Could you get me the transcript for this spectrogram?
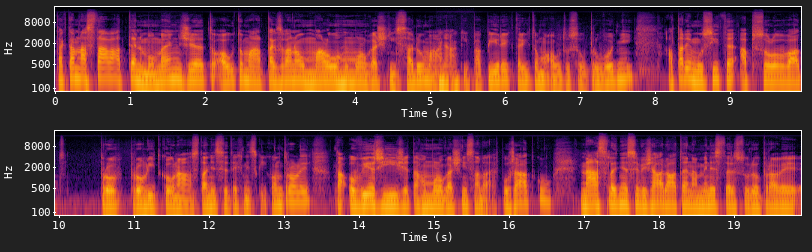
tak tam nastává ten moment, že to auto má takzvanou malou homologační sadu, má mhm. nějaký papíry, které k tomu autu jsou průvodní a tady musíte absolvovat pro, prohlídkou na stanici technické kontroly, ta ověří, že ta homologační sada je v pořádku, následně si vyžádáte na ministerstvu dopravy e,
